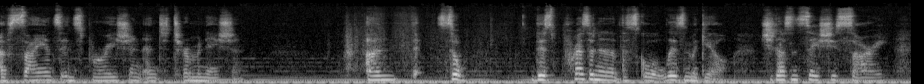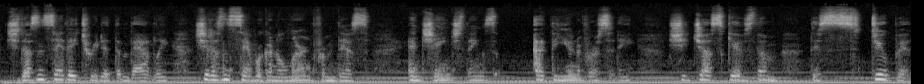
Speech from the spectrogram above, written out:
of science inspiration and determination. And so, this president of the school, Liz Magill, she doesn't say she's sorry. She doesn't say they treated them badly. She doesn't say we're going to learn from this and change things at the university. She just gives them this stupid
